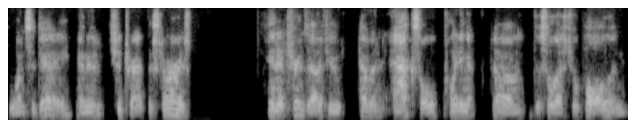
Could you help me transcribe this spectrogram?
once a day, and it should track the stars. And it turns out if you have an axle pointing at uh, the celestial pole, and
